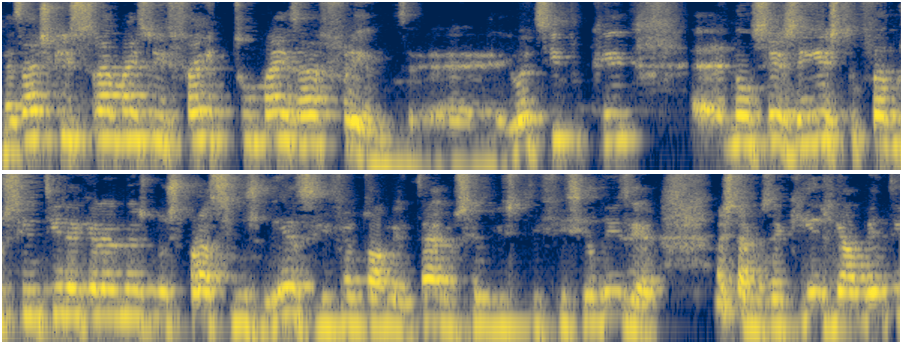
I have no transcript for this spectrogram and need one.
Mas acho que isso será mais um efeito mais à frente. Uh, eu antecipo que uh, não seja este que vamos sentir apenas nos próximos meses, eventualmente anos, sendo isto difícil dizer. Mas estamos aqui realmente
